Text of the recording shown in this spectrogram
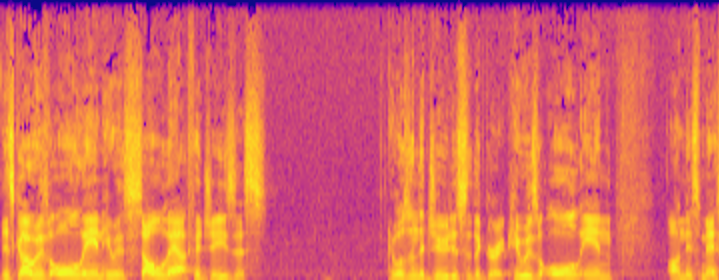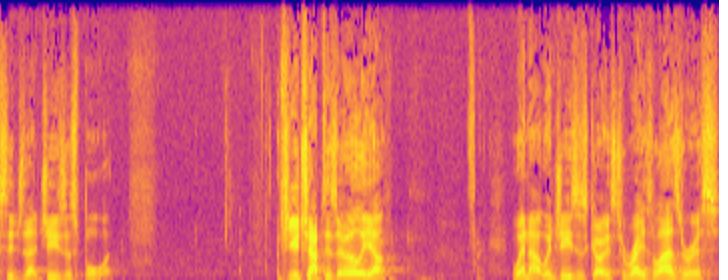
This guy was all in, he was sold out for Jesus. He wasn't the Judas of the group, he was all in on this message that Jesus brought. A few chapters earlier, when, uh, when Jesus goes to raise Lazarus,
